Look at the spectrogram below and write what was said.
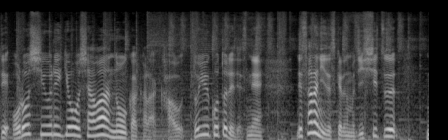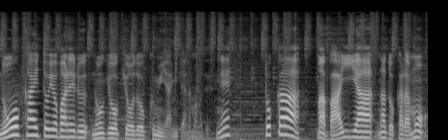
で卸売業者は農家から買うということでですねでさらにですけれども実質農会と呼ばれる農業協同組合みたいなものですねとか、まあ、バイヤーなどからも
